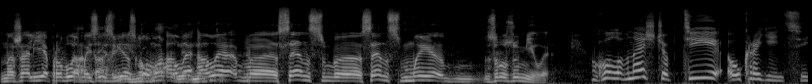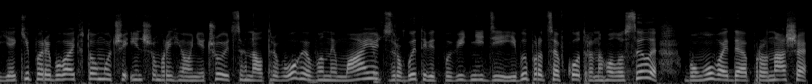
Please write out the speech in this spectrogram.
На жаль, є проблеми Так, зі зв'язком, але, але е, сенс, е, сенс ми зрозуміли. Головне, щоб ті українці, які перебувають в тому чи іншому регіоні, чують сигнал тривоги, вони мають зробити відповідні дії. І ви про це вкотре наголосили, бо мова йде про наше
